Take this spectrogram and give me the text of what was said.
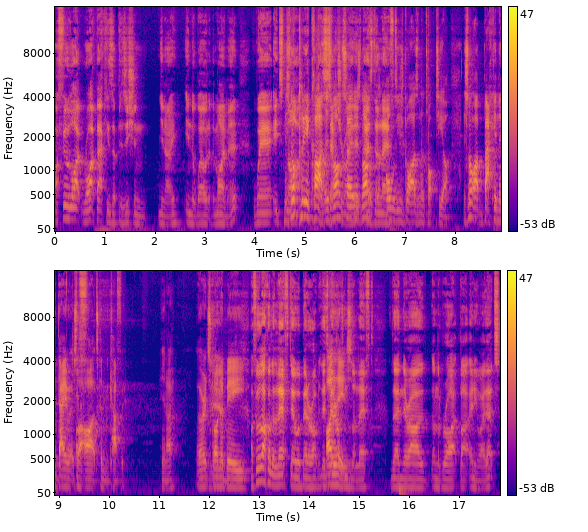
I feel like right back is a position, you know, in the world at the moment where it's, It's not, not clear cut. There's not so there's not the all left. these guys in the top tier. It's not like back in the day where it's like, oh, it's going to be Cafu, you know, or it's going to be I feel like on the left there were better options. There's Oh, better options on the left than there are on the right. But anyway, that's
